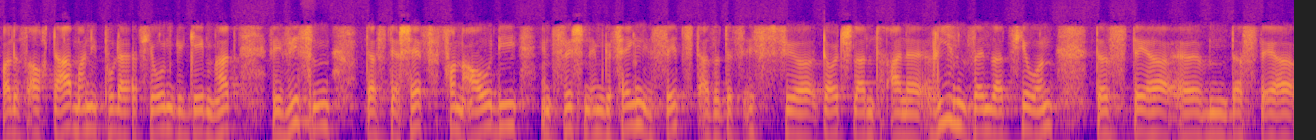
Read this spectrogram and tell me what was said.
weil es auch da Manipulationen gegeben hat. Wir wissen, dass der Chef von Audi inzwischen im Gefängnis sitzt. Also das ist für Deutschland eine Riesensensation Situation, dass der, ähm, dass der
